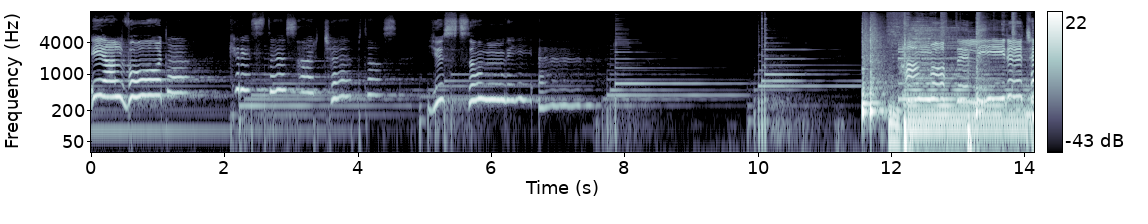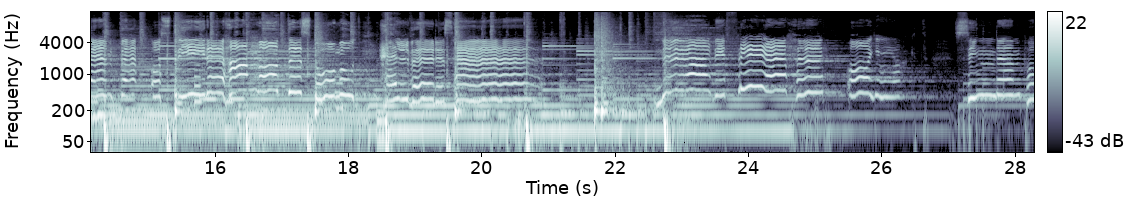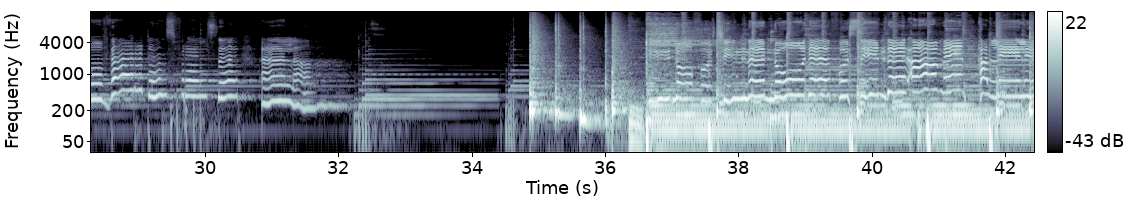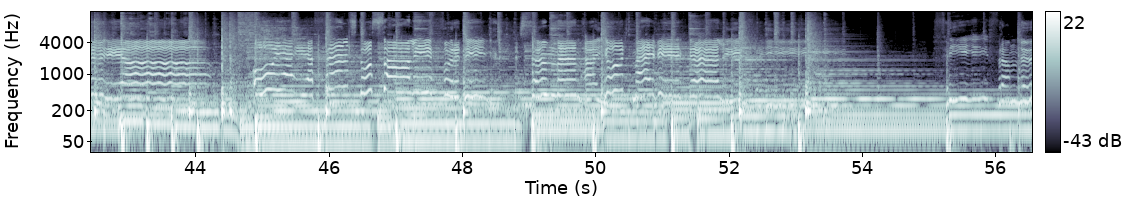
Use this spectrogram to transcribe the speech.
i all våde. Kristus har kjøpt oss just som vi frelser er lagt. Gud nå forkynner nåde for synder. Amen. Halleluja. Og jeg er frelst og salig fordi Sønnen har gjort meg virkelig fri. Fri fra nød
